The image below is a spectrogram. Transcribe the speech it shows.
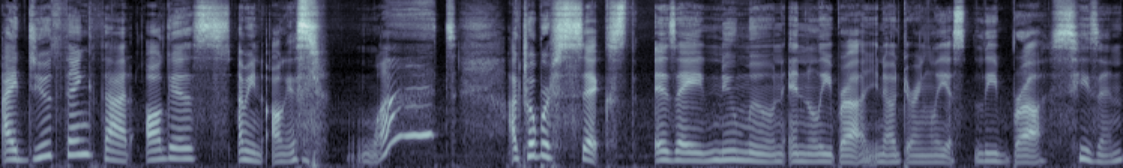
I do think that August, I mean August, what? October 6th is a new moon in Libra, you know, during Libra season.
